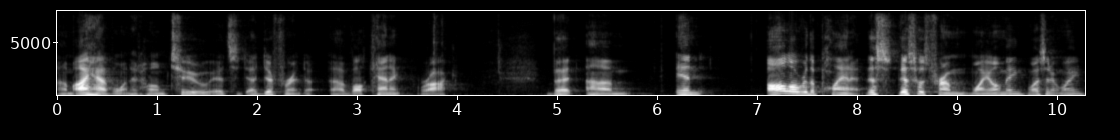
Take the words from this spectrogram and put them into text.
Um, I have one at home too. It's a different uh, volcanic rock. But um, in all over the planet. This, this was from Wyoming, wasn't it, Wayne?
